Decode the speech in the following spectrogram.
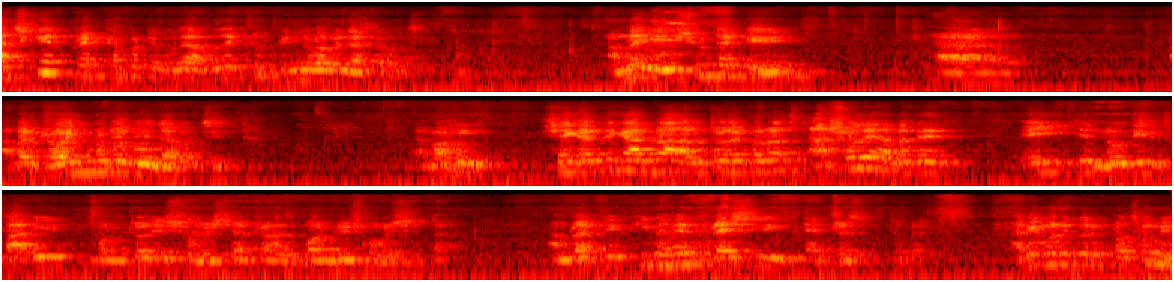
আজকের প্রেক্ষাপটে বোধহয় আমাদের একটু ভিন্নভাবে দেখা উচিত। আমরা এই ইস্যুটাকে আবার ড্রয়িং বোর্ডে নিয়ে যাওয়া উচিত। এবং সেখান থেকে আমরা আলোচনা করা, আসলে আমাদের এই যে নদীর পানির বন্টনের সমস্যা ট্রান্সবন্ডের সমস্যাটা, আমরা কীভাবে ফ্রেশলি অ্যাড্রেস করতে পারি? আমি মনে করি প্রথমে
